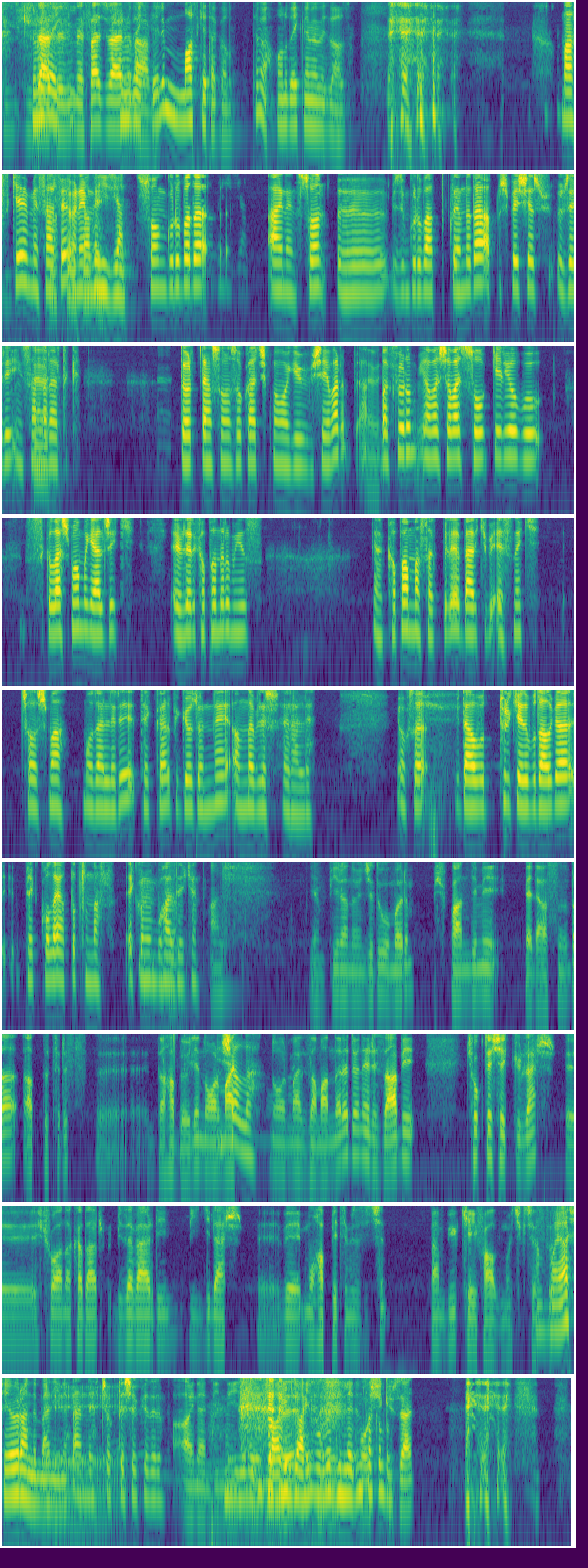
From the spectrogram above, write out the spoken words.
güz- Şunu güzel da de bir mesaj Şunu verdin da abi. ekleyelim. Maske takalım. Değil mi? Onu da eklememiz lazım. Maske, mesafe Maske, mesafe, önemli. hijyen. Son gruba da aynen son e, bizim gruba attıklarında da 65 yaş üzeri insanlar Evet. artık 4'ten sonra sokağa çıkmama gibi bir şey var. Evet. Bakıyorum yavaş yavaş soğuk geliyor. Bu sıkılaşma mı gelecek? Evleri kapanır mıyız? Yani kapanmasak bile belki bir esnek çalışma modelleri tekrar bir göz önüne alınabilir herhalde. Yoksa bir daha bu Türkiye'de bu dalga pek kolay atlatılmaz. Ekonomi bu haldeyken. Yani bir an önce de umarım şu pandemi belasını da atlatırız. Ee, Daha böyle normal İnşallah. normal zamanlara döneriz. Abi çok teşekkürler ee, şu ana kadar bize verdiğin bilgiler e, ve muhabbetimiz için. Ben büyük keyif aldım açıkçası. bayağı şey öğrendim ben yine. Ben de Ee, çok teşekkür ederim. Aynen dinleyicilerimize cahil cahil burada dinledim hoş takıldım. güzel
